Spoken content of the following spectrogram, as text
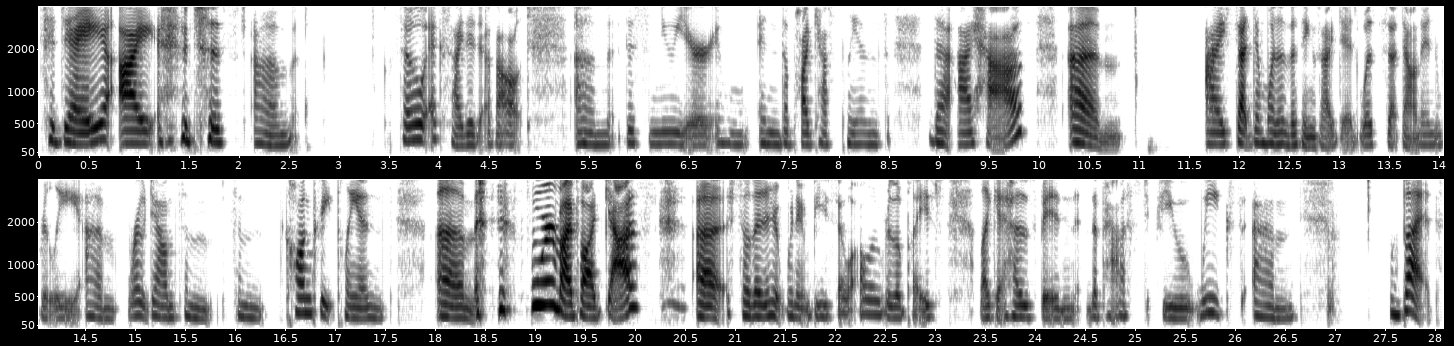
today. I just um so excited about um, this new year and, and the podcast plans that I have. Um, I sat down. One of the things I did was sat down and really um, wrote down some some concrete plans um, for my podcast, uh, so that it wouldn't be so all over the place like it has been the past few weeks. Um, but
